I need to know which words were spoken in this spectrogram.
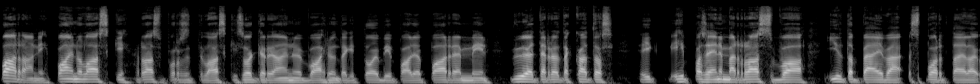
parani. Paino laski, rasvaprosentti laski, sokeriaineenvaihduntakin toimii paljon paremmin. Vyötäröltä katos, hippasi enemmän rasvaa, iltapäivä sporttailla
